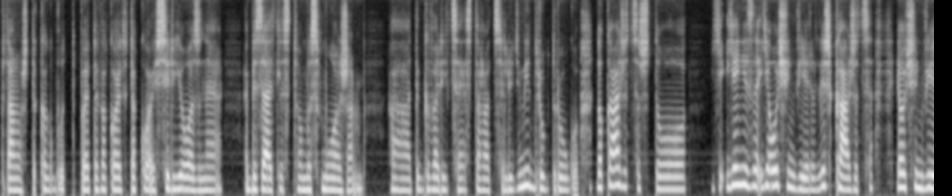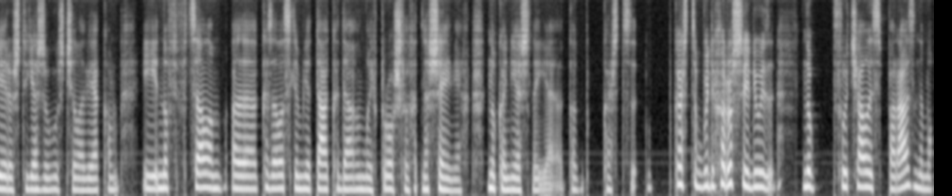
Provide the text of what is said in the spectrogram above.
потому что как будто бы это какое-то такое серьезное обязательство, мы сможем а, договориться и оставаться людьми друг другу. Но кажется, что я не знаю, я очень верю, лишь кажется, я очень верю, что я живу с человеком. И, но в, в целом, э, казалось ли мне так, да, в моих прошлых отношениях? Ну, конечно, я, как бы, кажется, кажется, были хорошие люди, но случалось по-разному.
